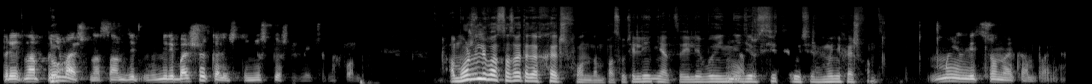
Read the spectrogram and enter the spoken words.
При этом надо ну, понимать, что на самом деле в мире большое количество неуспешных вечерных фондов. А можно ли вас назвать тогда хедж-фондом, по сути, или нет? Или вы не нет. диверсифицируете? Мы не хедж-фонд. Мы инвестиционная компания.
